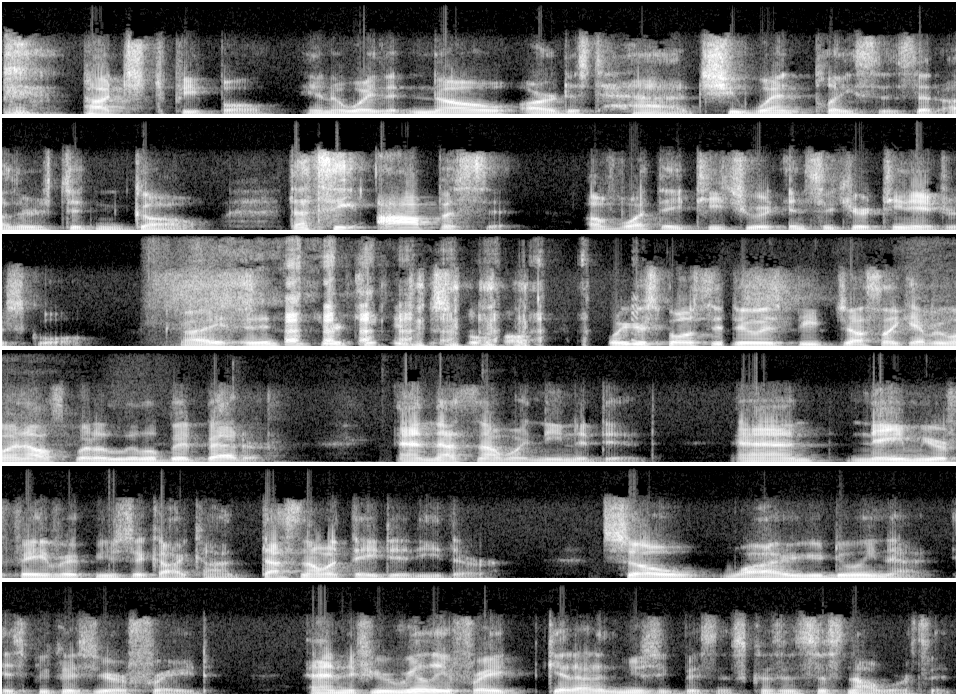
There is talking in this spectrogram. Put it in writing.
touched people in a way that no artist had. She went places that others didn't go. That's the opposite of what they teach you at Insecure Teenager School, right? In Insecure Teenager School, what you're supposed to do is be just like everyone else, but a little bit better. And that's not what Nina did. And name your favorite music icon. That's not what they did either. So why are you doing that? It's because you're afraid. And if you're really afraid, get out of the music business because it's just not worth it.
